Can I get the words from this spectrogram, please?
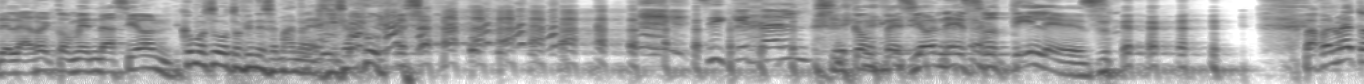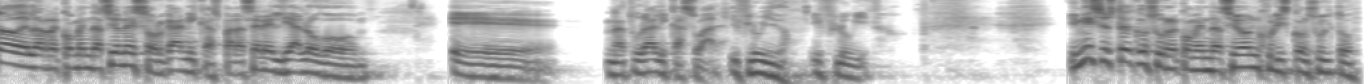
De la recomendación. ¿Y cómo estuvo tu fin de semana, licenciado? Sí, ¿qué tal? Confesiones sutiles. Bajo el método de las recomendaciones orgánicas para hacer el diálogo eh, natural y casual y fluido. y fluido. Inicie usted con su recomendación, jurisconsulto.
